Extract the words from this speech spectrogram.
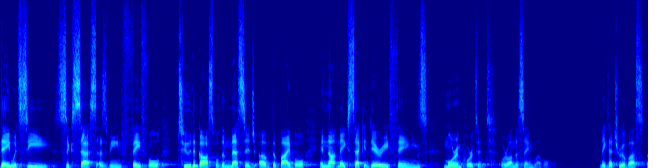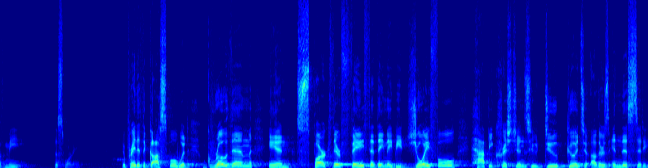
they would see success as being faithful to the gospel, the message of the Bible, and not make secondary things more important or on the same level. Make that true of us, of me, this morning. We pray that the gospel would grow them and spark their faith, that they may be joyful, happy Christians who do good to others in this city.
